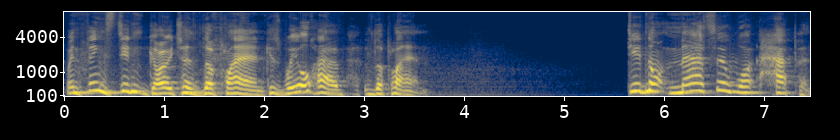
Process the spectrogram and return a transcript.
When things didn't go to the plan, because we all have the plan, did not matter what happened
